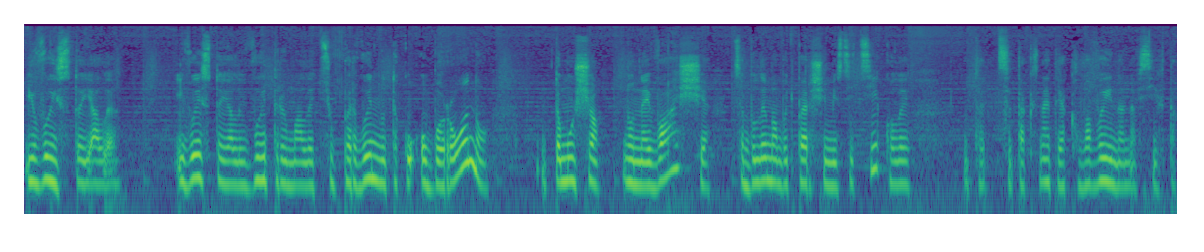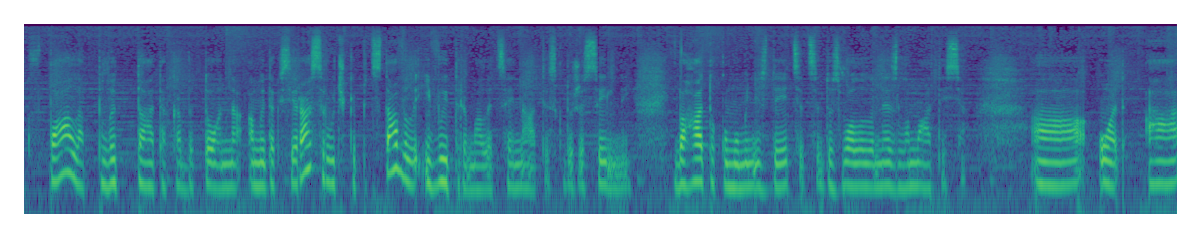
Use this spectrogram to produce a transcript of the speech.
і вистояли і вистояли, витримали цю первинну таку оборону, тому що ну, найважче це були, мабуть, перші місяці, коли це, це так, знаєте, як лавина на всіх так впала, плита така бетонна. А ми так всі раз ручки підставили і витримали цей натиск дуже сильний. Багато кому, мені здається, це дозволило не зламатися. А, от. а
